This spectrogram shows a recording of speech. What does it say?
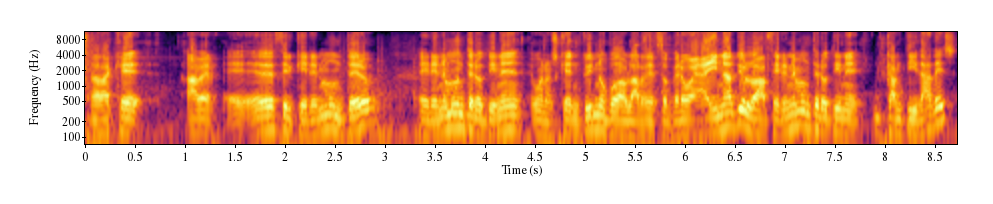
La verdad es que... A ver, eh, he de decir que Irene Montero... Irene Montero tiene... Bueno, es que en Twitch no puedo hablar de esto, pero ahí Natio lo hace. Irene Montero tiene cantidades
